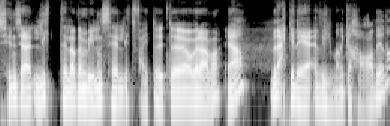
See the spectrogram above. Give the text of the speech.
syns jeg, litt til at den bilen ser litt feit ut eh, over ræva. ja. Men er ikke det Vil man ikke ha det, da?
